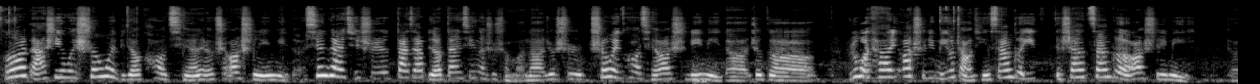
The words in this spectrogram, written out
恒尔达是因为身位比较靠前，又是二十厘米的。现在其实大家比较担心的是什么呢？就是身位靠前二十厘米的这个。如果它二十厘米又涨停三个一三三个二十厘米呃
